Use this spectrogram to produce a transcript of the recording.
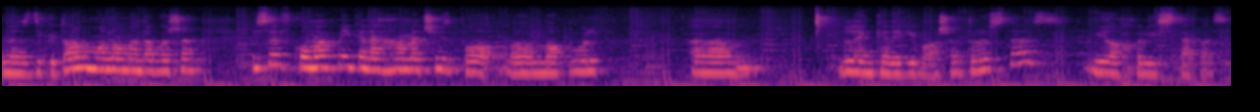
نزدیک دان ما نامده باشه این صرف کمک می‌کنه همه چیز با مقبول بلند کردگی باشه. درست است؟ یا آخری استپ است؟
